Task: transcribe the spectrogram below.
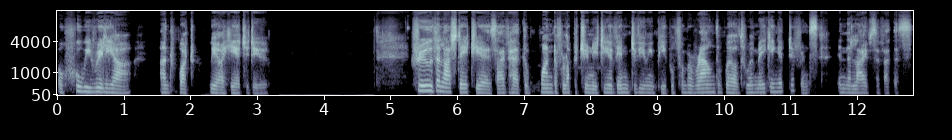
of who we really are and what we are here to do. Through the last eight years, I've had the wonderful opportunity of interviewing people from around the world who are making a difference in the lives of others.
